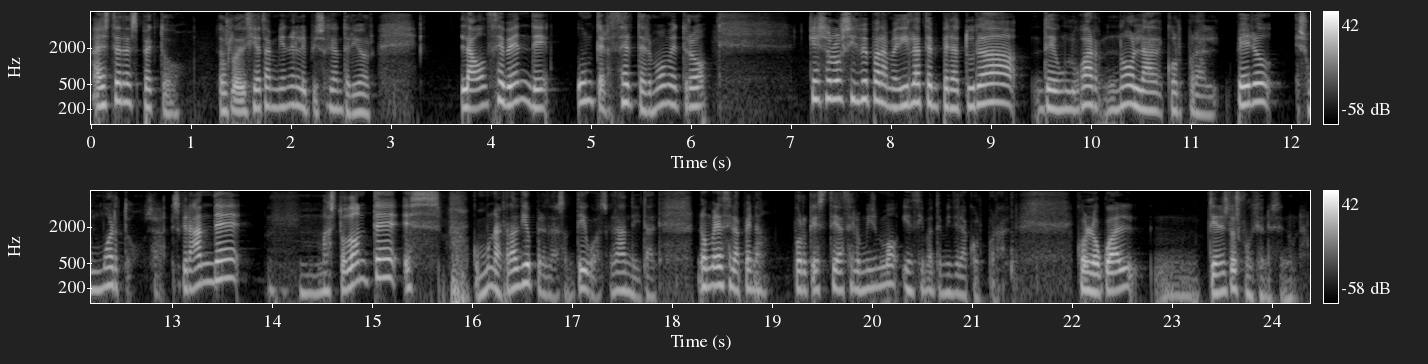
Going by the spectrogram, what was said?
A este respecto, os lo decía también en el episodio anterior, la ONCE vende un tercer termómetro que solo sirve para medir la temperatura de un lugar, no la corporal, pero es un muerto, o sea, es grande, mastodonte, es como una radio, pero de las antiguas, grande y tal. No merece la pena, porque este hace lo mismo y encima te mide la corporal. Con lo cual, mm, tienes dos funciones en una.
